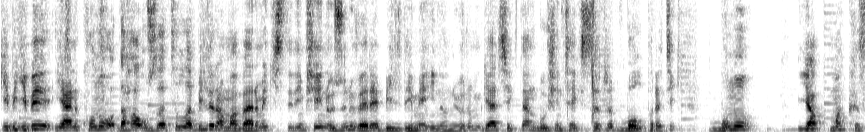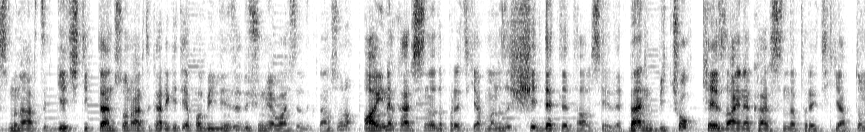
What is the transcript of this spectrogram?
gibi gibi yani konu daha uzatılabilir ama vermek istediğim şeyin özünü verebildiğime inanıyorum. Gerçekten bu işin tek sırrı bol pratik. Bunu yapma kısmını artık geçtikten sonra artık hareket yapabildiğinizi düşünmeye başladıktan sonra ayna karşısında da pratik yapmanızı şiddetle tavsiye ederim. Ben birçok kez ayna karşısında pratik yaptım.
